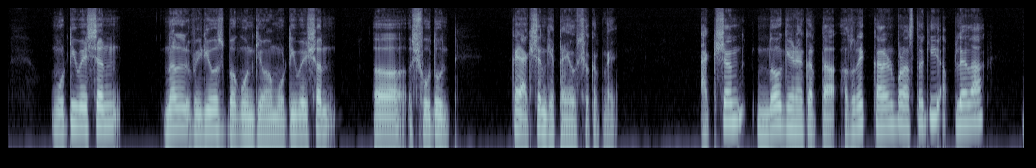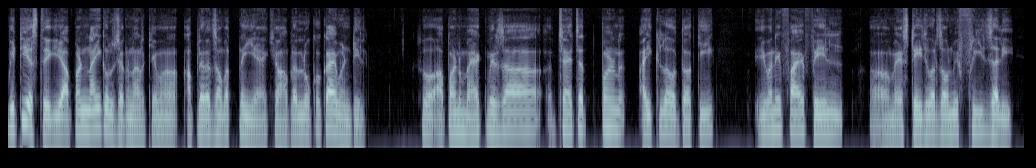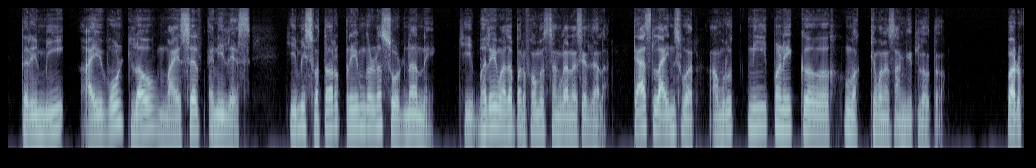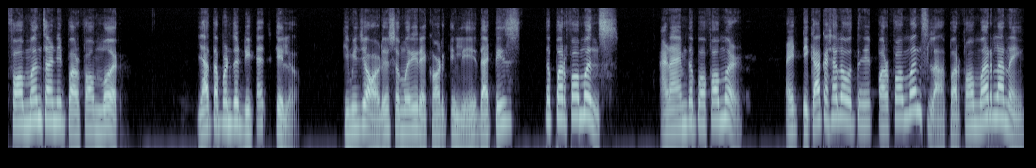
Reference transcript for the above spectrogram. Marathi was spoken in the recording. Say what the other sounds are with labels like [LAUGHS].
मोटिवेशनल व्हिडिओज बघून किंवा मोटिवेशन शोधून काही ॲक्शन घेता येऊ शकत नाही. ॲक्शन न घेण्याकरता अजून एक कारण पण असतं की आपल्याला भीती असते की आपण नाही करू शकणार किंवा आपल्याला जमत नाही आहे किंवा आपल्याला लोक काय म्हणतील. सो आपण महक मिर्झाच्या ह्याच्यात पण ऐकलं होतं की इवन इफ आय फेल म्हणजे स्टेजवर जाऊन मी फ्रीज झाली तरी मी I won't love myself any less की मी स्वतःवर प्रेम करणं सोडणार नाही. की भले माझा परफॉर्मन्स चांगला नसेल झाला. त्याच लाईन्सवर अमृतनी पण एक वाक्य मला सांगितलं होतं. परफॉर्मन्स आणि परफॉर्मर यात आपण जर डिटॅच केलं की मी जी ऑडिओ समरी रेकॉर्ड केली that is the performance and I am the performer आणि टीका कशाला होते? परफॉर्मन्सला परफॉर्मरला नाही.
